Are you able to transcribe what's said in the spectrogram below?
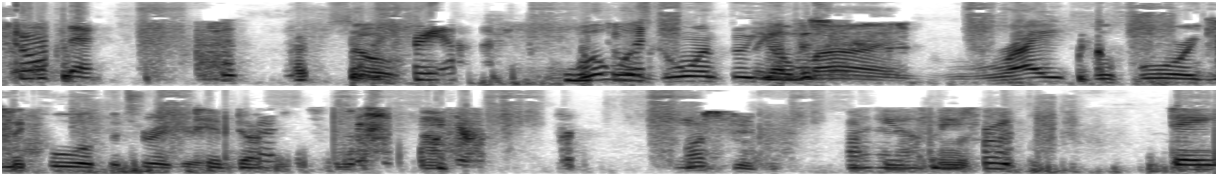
Stop that. So, what was going through your mind right before you pulled the trigger? Dave.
